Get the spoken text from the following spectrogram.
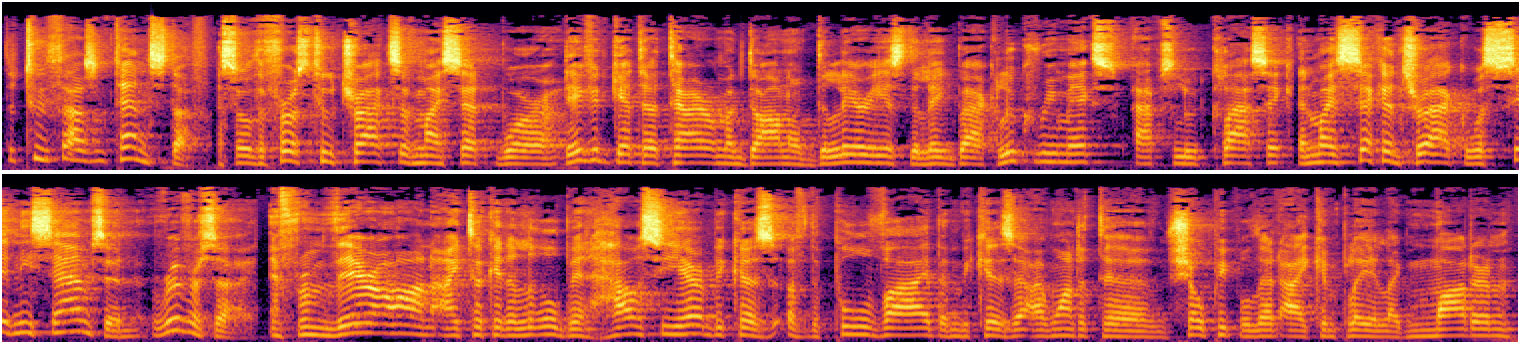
the 2010 stuff. So the first two tracks of my set were David Guetta, Tara McDonald, Delirious, the Laidback Luke remix, absolute classic. And my second track was Sidney Samson, Riverside. And from there on, I took it a little bit houseier because of the pool vibe and because I wanted to show people that I can play like modern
